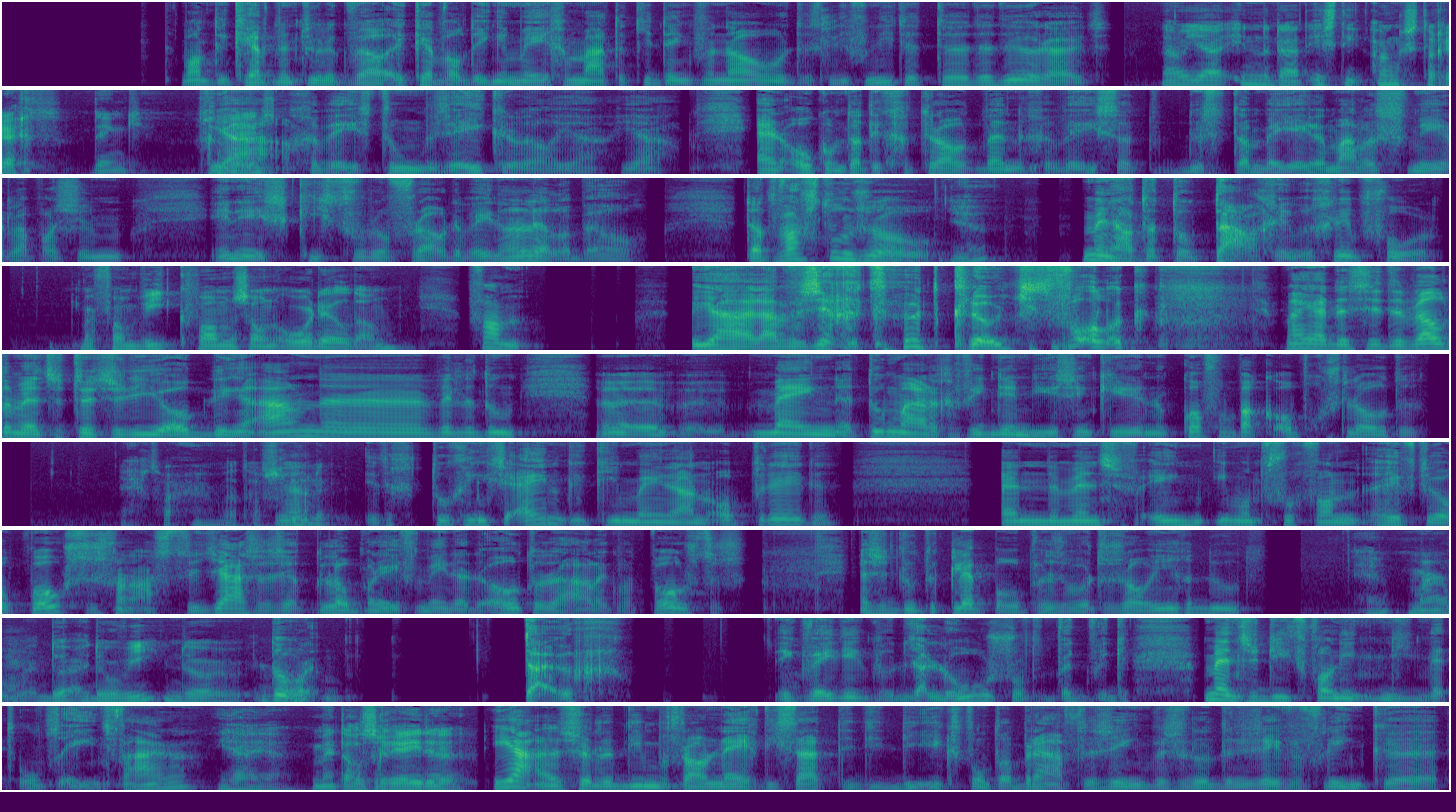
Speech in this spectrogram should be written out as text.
Want ik heb natuurlijk wel, ik heb wel dingen meegemaakt dat je denkt van nou, dat is liever niet het, eh, de deur uit. Nou ja, inderdaad, is die angst terecht, denk je, Ja, geweest? toen, zeker wel, ja, ja. En ook omdat ik getrouwd ben geweest, dat, dus dan ben je helemaal een smeerlap als je ineens kiest voor een vrouw, dan ben je een lellebel. Dat was toen zo. Ja? Men had er totaal geen begrip voor. Maar van wie kwam zo'n oordeel dan? van, ja, laten we zeggen, het, klootjesvolk. Maar ja, er zitten wel de mensen tussen die ook dingen aan eh, willen doen. Eh, eh, mijn toenmalige vriendin die is een keer in een kofferbak opgesloten. Echt waar, wat afschuwelijk. toen ging ze eindelijk een keer mee naar een optreden. En de mensen, een, iemand vroeg van, heeft u ook posters van Astrid? Ja, ze zegt, loop maar even mee naar de auto, dan haal ik wat posters. En ze doet de klep open en ze wordt er zo ingeduwd. Hè? Maar Ja. door, door wie? Door... Door tuig. Ik weet niet, jaloers of ik- ik- mensen die het gewoon niet, niet met ons eens waren. Ja, ja, met als reden... Ja, en zullen die mevrouw Neig, die staat, die, die, ik stond daar braaf te zingen. We zullen er eens even flink, eh,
